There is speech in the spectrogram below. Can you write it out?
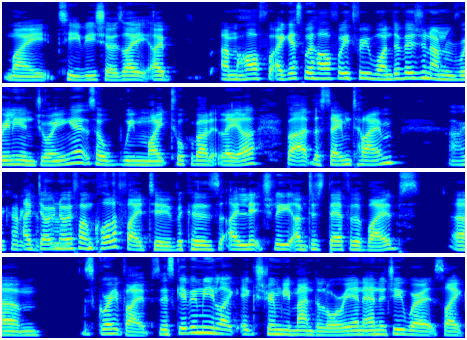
my TV shows. I I I'm halfway. I guess we're halfway through WandaVision. I'm really enjoying it, so we might talk about it later. But at the same time, I, I don't know if I'm qualified to because I literally I'm just there for the vibes. Um, it's great vibes. It's giving me like extremely Mandalorian energy where it's like,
